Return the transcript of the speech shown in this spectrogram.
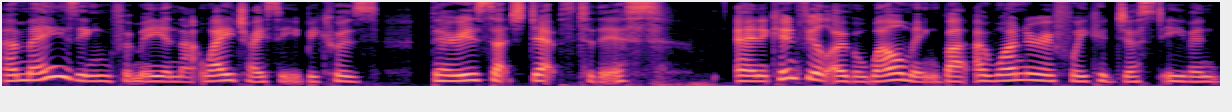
amazing for me in that way, Tracy, because there is such depth to this and it can feel overwhelming but i wonder if we could just even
